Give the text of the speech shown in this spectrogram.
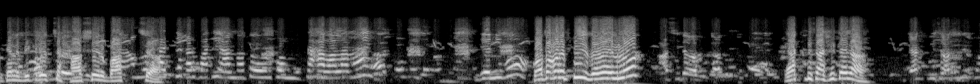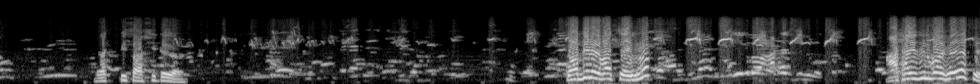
এখানে বিক্রি হচ্ছে হাঁসের বাচ্চা। ষাট টাকার পাটি আমরা তো ওরকম টাকাওয়ালা নয়। যে নিব। কত করে পিস দাদা এগুলো? এক পিস আশি টাকা? এক পিস আশি টাকা। কদিনের বাচ্চা এগুলো? আঠাশ দিন বয়স হয়ে গেছে?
